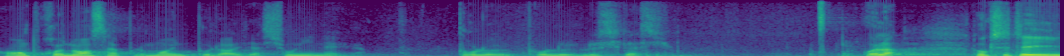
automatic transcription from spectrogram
en prenant simplement une polarisation linéaire pour l'oscillation. Voilà, donc c'était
